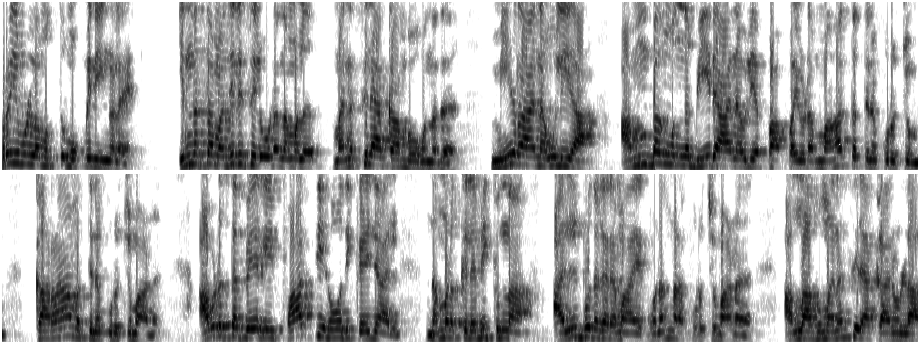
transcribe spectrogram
പ്രിയമുള്ള മുത്തു മുഅ്മിനീങ്ങളെ ഇന്നത്തെ മജിലിസിലൂടെ നമ്മൾ മനസ്സിലാക്കാൻ പോകുന്നത് മീറ ഔലിയ അമ്പങ്ങുന്ന് ബീരാൻ ഔലിയ പാപ്പയുടെ മഹത്വത്തിനെ കുറിച്ചും കറാമത്തിനെ കുറിച്ചുമാണ് അവിടുത്തെ പേരിൽ ഫാത്തിഹ ഓതി കഴിഞ്ഞാൽ നമ്മൾക്ക് ലഭിക്കുന്ന അത്ഭുതകരമായ ഗുണങ്ങളെ കുറിച്ചുമാണ് അള്ളാഹു മനസ്സിലാക്കാനുള്ള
